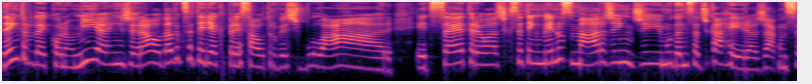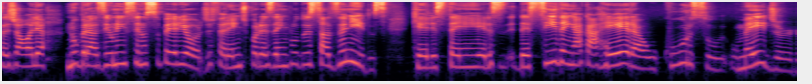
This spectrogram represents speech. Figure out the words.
Dentro da economia, em geral, dado que você teria que prestar outro vestibular, etc., eu acho que você tem menos margem de mudança de carreira, já quando você já olha no Brasil no ensino superior, diferente, por exemplo, dos Estados Unidos, que eles têm, eles decidem a carreira, o curso, o major,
